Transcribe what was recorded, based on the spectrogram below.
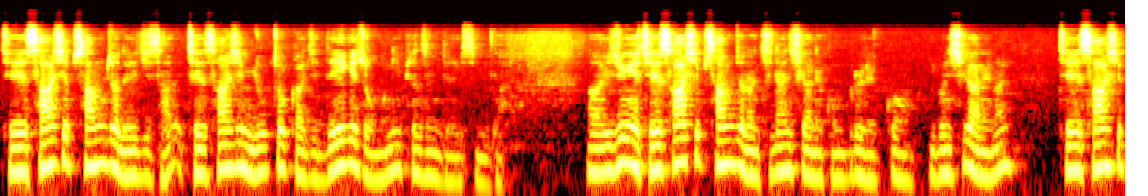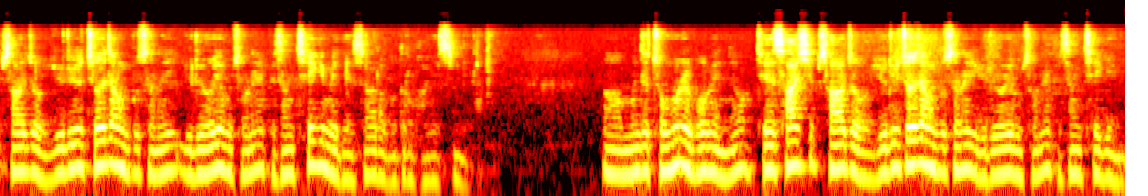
제43조 내지 제46조까지 4개 조문이 편성되어 있습니다. 어, 이 중에 제43조는 지난 시간에 공부를 했고 이번 시간에는 제44조 유료 저장 부선의 유료오염 손해 배상 책임에 대해서 알아보도록 하겠습니다. 어, 먼저 조문을 보면요. 제44조 유료 저장 부선의 유료오염 손해 배상 책임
